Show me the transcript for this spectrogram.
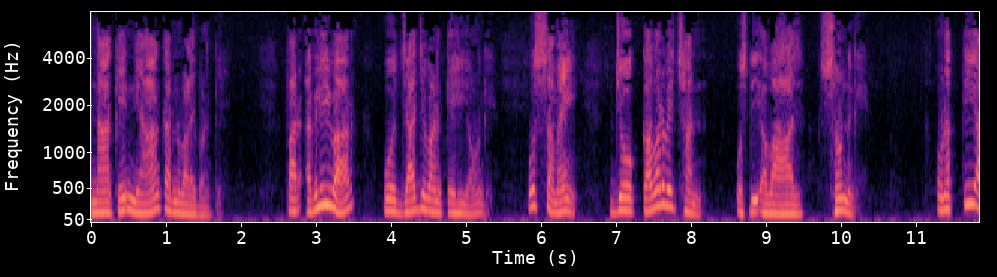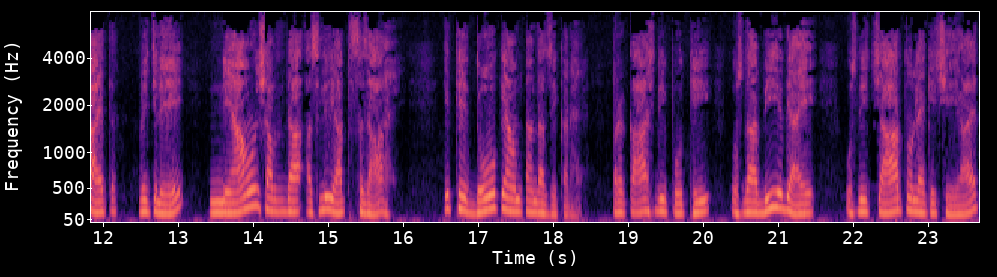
ਨਾ ਕਿ ਨਿਆਂ ਕਰਨ ਵਾਲੇ ਬਣ ਕੇ। ਪਰ ਅਗਲੀ ਵਾਰ ਉਹ ਜੱਜ ਬਣ ਕੇ ਹੀ ਆਉਣਗੇ। ਉਸ ਸਮੇਂ ਜੋ ਕਬਰ ਵਿੱਚ ਹਨ ਉਸ ਦੀ ਆਵਾਜ਼ ਸੁਣਨਗੇ। 29 ਆਇਤ ਵਿਚਲੇ ਨਿਆਂ ਸ਼ਬਦ ਦਾ ਅਸਲੀ ਅਰਥ ਸਜ਼ਾ ਹੈ। ਇੱਥੇ ਦੋ ਕਿਆਮਤਾਂ ਦਾ ਜ਼ਿਕਰ ਹੈ। ਪ੍ਰਕਾਸ਼ ਦੀ ਪੋਥੀ ਉਸ ਦਾ 20 ਅਧਿਆਏ ਉਸ ਦੀ 4 ਤੋਂ ਲੈ ਕੇ 6 ਆਇਤ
